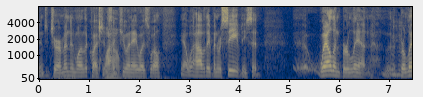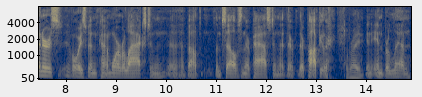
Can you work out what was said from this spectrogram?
into German, and one of the questions Wow. in Q and A was, "Well, yeah, well, how have they been received?" And he said, "Well, in Berlin, the Berliners have always been kind of more relaxed and uh, about themselves and their past, and they're they're, they're popular Right. in, in Berlin.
